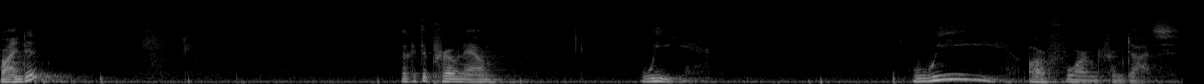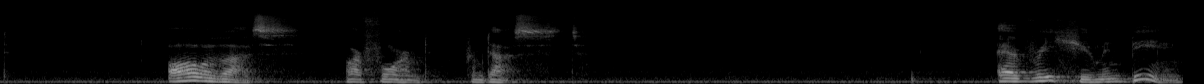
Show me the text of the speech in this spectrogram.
Find it? Look at the pronoun we. We are formed from dust. All of us are formed from dust. Every human being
